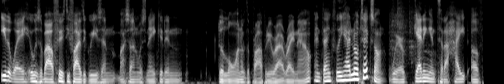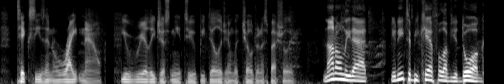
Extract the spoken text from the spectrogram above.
Either way, it was about 55 degrees, and my son was naked in the lawn of the property right right now, and thankfully had no ticks on him. We're getting into the height of tick season right now. You really just need to be diligent with children, especially. Not only that, you need to be careful of your dog,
